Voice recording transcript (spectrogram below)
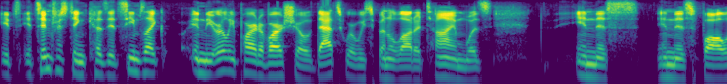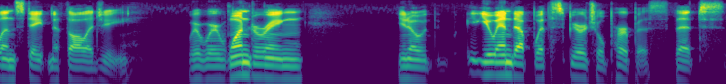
It's it's interesting because it seems like in the early part of our show, that's where we spent a lot of time was in this in this fallen state mythology, where we're wondering, you know, you end up with spiritual purpose that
